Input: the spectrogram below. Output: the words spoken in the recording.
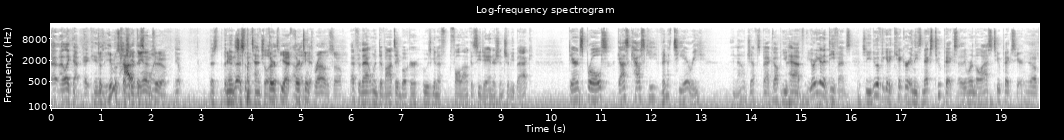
I, I like that pick 'Cause he was hot at the end, too. Yep. There's, I mean, it's that's the potential. thir- at this point. yeah, I like thirteenth round. So After that went Devontae Booker, who's going to fall down because C.J. Anderson should be back. Darren Sproles, Gostkowski, Vinatieri, and now Jeff's back up. You have you already got a defense, so you do have to get a kicker in these next two picks. Uh, I think we're in the last two picks here. Yep.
